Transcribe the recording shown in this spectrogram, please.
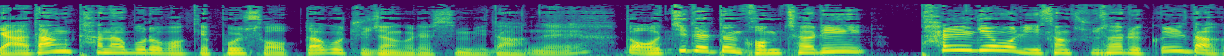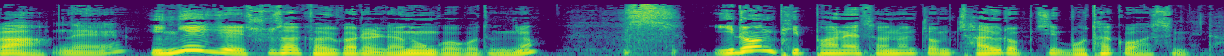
야당 탄압으로밖에 볼 수 없다고 주장을 했습니다. 네. 또 어찌됐든 검찰이 8개월 이상 수사를 끌다가 네. 이제 이제 수사 결과를 내놓은 거거든요. 이런 비판에서는 좀 자유롭지 못할 것 같습니다.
